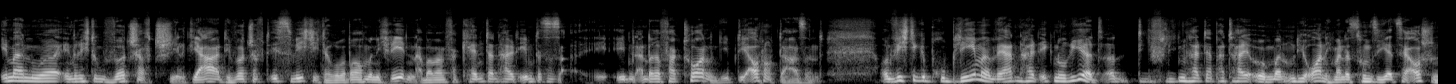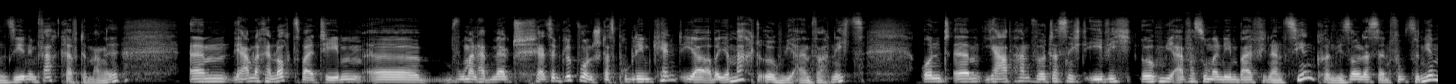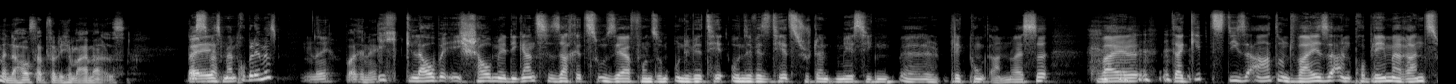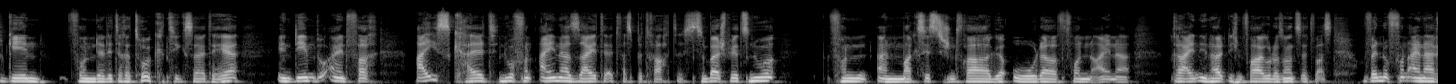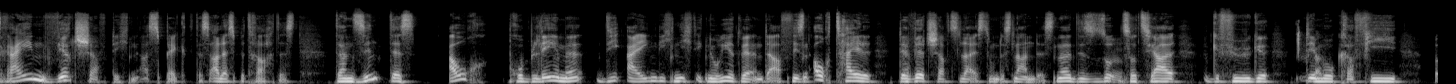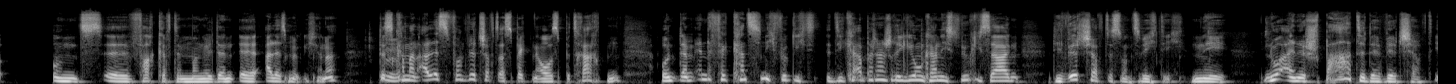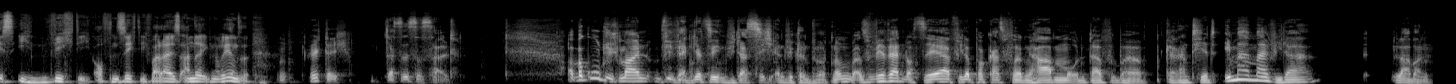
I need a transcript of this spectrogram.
immer nur in Richtung Wirtschaft schielt. Ja, die Wirtschaft ist wichtig, darüber brauchen wir nicht reden, aber man verkennt dann halt eben, dass es eben andere Faktoren gibt, die auch noch da sind. Und wichtige Probleme werden halt ignoriert. Die fliegen halt der Partei irgendwann um die Ohren. Ich meine, das tun sie jetzt ja auch schon, sehen den Fachkräftemangel. Ähm, wir haben nachher noch zwei Themen, äh, wo man halt merkt, herzlichen Glückwunsch, das Problem kennt ihr, aber ihr macht irgendwie einfach nichts. Und ähm, Japan wird das nicht ewig irgendwie einfach so mal nebenbei finanzieren können. Wie soll das denn funktionieren, wenn der Haushalt völlig im Eimer ist? Weißt du, was mein Problem ist? Nee, weiß ich nicht. Ich glaube, ich schaue mir die ganze Sache zu sehr von so einem Universität, universitätsstudentenmäßigen äh, Blickpunkt an, weißt du? Weil da gibt's diese Art und Weise, an Probleme heranzugehen von der Literaturkritikseite her, indem du einfach eiskalt nur von einer Seite etwas betrachtest. Zum Beispiel jetzt nur von einer marxistischen Frage oder von einer rein inhaltlichen Frage oder sonst etwas. Und wenn du von einer rein wirtschaftlichen Aspekt das alles betrachtest, dann sind das auch Probleme, die eigentlich nicht ignoriert werden darf. Die sind auch Teil der Wirtschaftsleistung des Landes. Ne? Dieses so Sozialgefüge, Demografie und äh, Fachkräftemangel, dann äh, alles Mögliche. Ne? Das kann man alles von Wirtschaftsaspekten aus betrachten. Und im Endeffekt kannst du nicht wirklich, die japanische Regierung kann nicht wirklich sagen, die Wirtschaft ist uns wichtig. Nee. Nur eine Sparte der Wirtschaft ist ihnen wichtig, offensichtlich, weil alles andere ignorieren sie. Richtig. Das ist es halt. Aber gut, ich meine, wir werden jetzt sehen, wie das sich entwickeln wird. Ne? Also wir werden noch sehr viele Podcast-Folgen haben und darüber garantiert immer mal wieder labern.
